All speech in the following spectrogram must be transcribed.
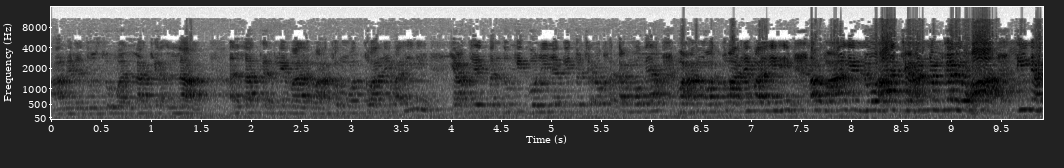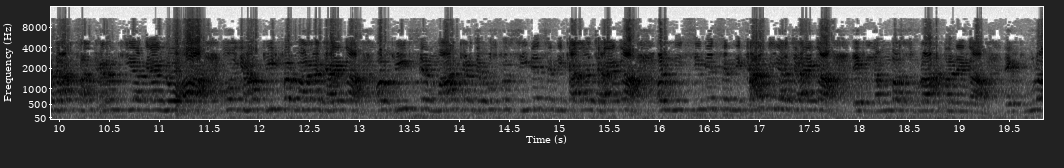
ہاں میرے دوستوں وہ اللہ کے اللہ اللہ کرنے والا، وہاں تو موت تو آنے والی نہیں۔ یہاں تو ایک بندو کی گولی لگی تو چلو ختم ہو گیا، وہاں موت تو آنے والی نہیں۔ اب وہاں یہ لوہا، جہنم کا لوہا، تین ہزار سال گرم کیا گیا لوہا، وہ یہاں پیٹ پر مارا جائے گا اور پیٹ سے مار کر جب اس کو سینے سے نکالا جائے گا اور سینے سے نکال دیا جائے گا، ایک لمبا سوراخ بنے گا، ایک پورا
